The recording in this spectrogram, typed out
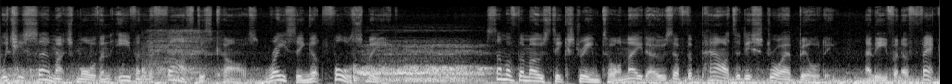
which is so much more than even the fastest cars racing at full speed. Some of the most extreme tornadoes have the power to destroy a building and even affect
